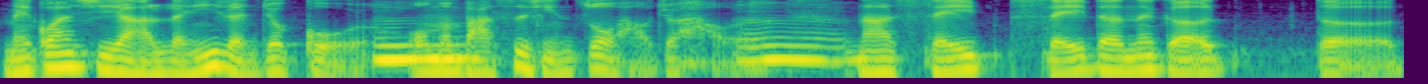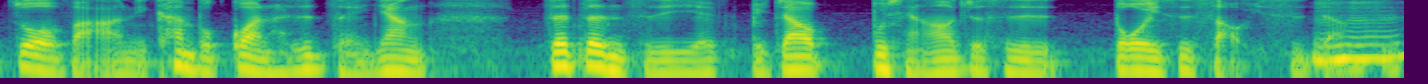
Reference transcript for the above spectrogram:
没关系啊，忍一忍就过了，我们把事情做好就好了。那谁谁的那个的做法你看不惯还是怎样？这阵子也比较不想要，就是多一次少一次这样子。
